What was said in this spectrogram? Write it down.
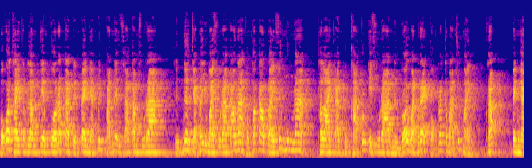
บอกว่าไทยกำลังเตรียมตัวรับการเปลี่ยนแปลงอย่างพลิกผันในอุตสาหกรรมสุราสืบเนื่องจากนโยบายสุราก้าวหน้าของพรรคก้าวไกลซึ่งมุ่งหน้าทลายการผูกขาดธุรกิจสุรา 100 วันแรกของรัฐบาลชุดใหม่ครับ เป็นไง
